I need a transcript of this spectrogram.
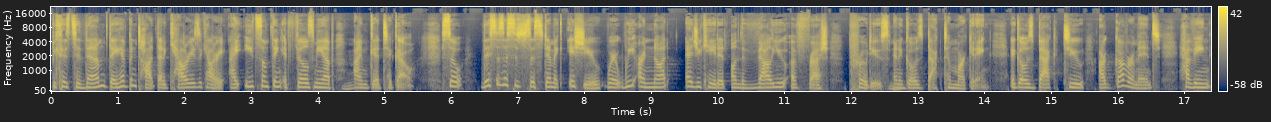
because to them, they have been taught that a calorie is a calorie. I eat something, it fills me up, mm-hmm. I'm good to go. So, this is a systemic issue where we are not educated on the value of fresh produce. Mm-hmm. And it mm-hmm. goes back to marketing, it goes back to our government having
